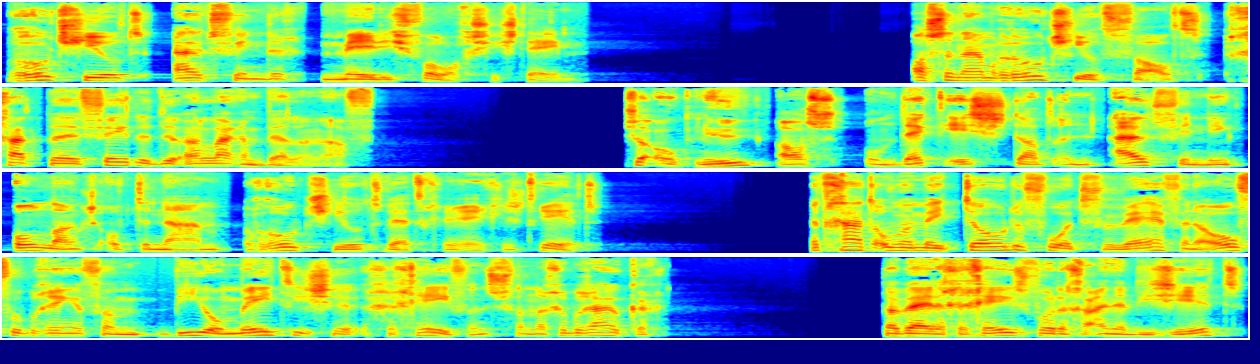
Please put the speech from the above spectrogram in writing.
Rothschild uitvinder medisch volgsysteem. Als de naam Rothschild valt, gaat bij velen de alarmbellen af. Zo ook nu, als ontdekt is dat een uitvinding onlangs op de naam Rothschild werd geregistreerd. Het gaat om een methode voor het verwerven en overbrengen van biometrische gegevens van de gebruiker. Waarbij de gegevens worden geanalyseerd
